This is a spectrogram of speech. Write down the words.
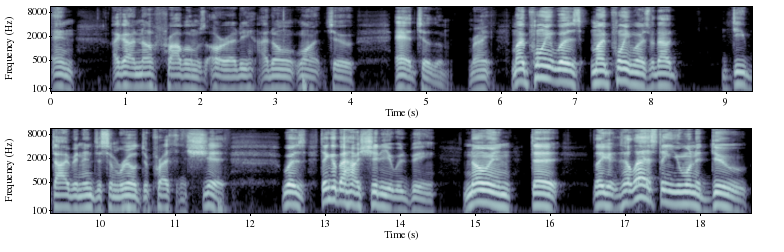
and I got enough problems already. I don't want to add to them, right? My point was, my point was, without deep diving into some real depressing shit, was think about how shitty it would be knowing that, like, the last thing you want to do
